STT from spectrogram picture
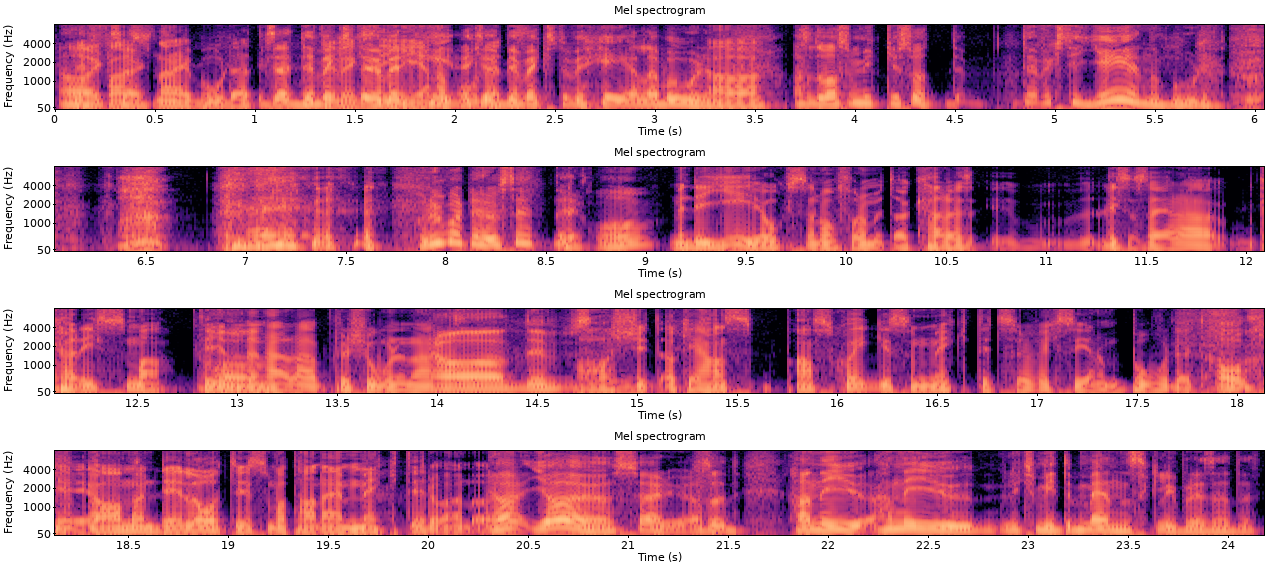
Ja, det exakt. fastnade i bordet, Exakt, det, växte över, igenom he- exakt, bordet. det växte över hela bordet. Ja. Alltså det var så mycket så att det, det växte igenom bordet. Nej. Har du varit där och sett det? Ja. Men det ger ju också någon form av kar liksom här, karisma till Ja. den här personen. Att, Ja, det, Ah shit, okej hans, hans skägg är så mäktigt så det växer genom bordet. Okej, ja men det låter ju som att han är mäktig då ändå. Ja, ja, ja så är det ju. Alltså, han är ju. Han är ju liksom inte mänsklig på det sättet.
